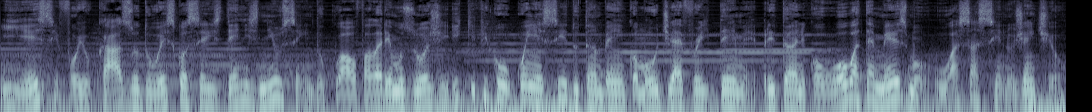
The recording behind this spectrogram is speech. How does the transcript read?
E esse foi o caso do escocês Dennis Nielsen, do qual falaremos hoje e que ficou conhecido também como o Jeffrey Dahmer britânico ou até mesmo o assassino gentil.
